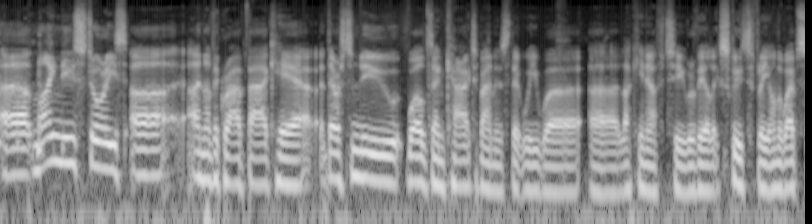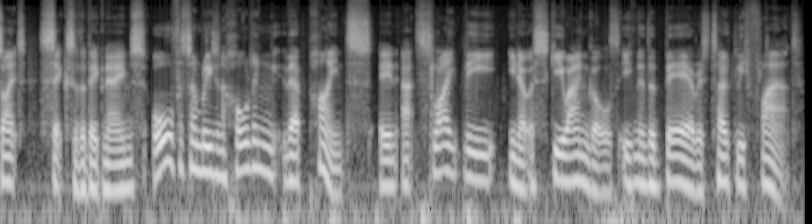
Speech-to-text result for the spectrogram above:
Uh, my news stories are another grab bag here. There are some new World's End character banners that we were uh, lucky enough to reveal exclusively on the website. Six of the big names, all for some reason holding their pints in at slightly, you know, askew angles, even though the beer is totally flat.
